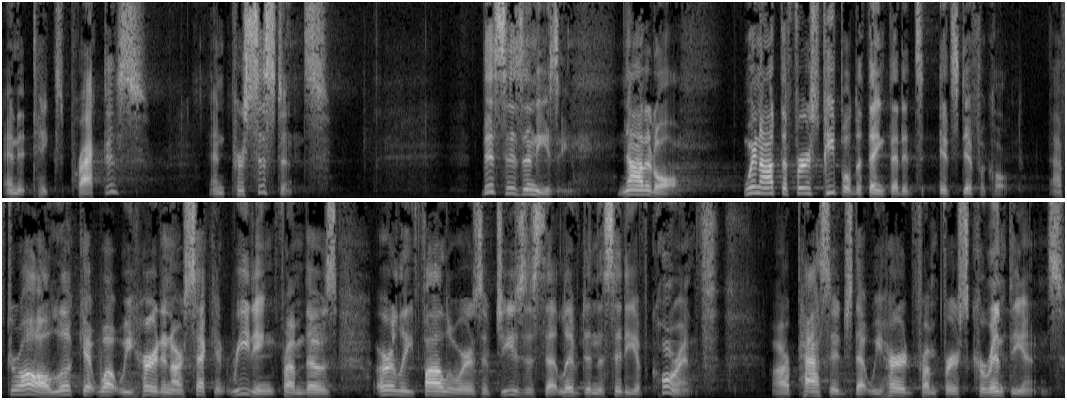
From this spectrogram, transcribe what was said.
and it takes practice and persistence. This isn't easy, not at all. We're not the first people to think that it's, it's difficult. After all, look at what we heard in our second reading from those early followers of Jesus that lived in the city of Corinth, our passage that we heard from 1 Corinthians.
